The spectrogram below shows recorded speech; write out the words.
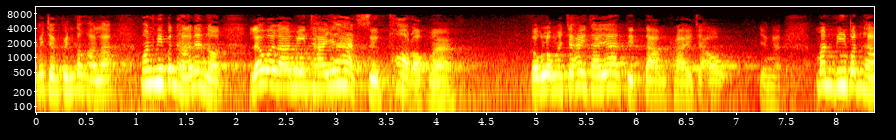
ไม่จำเป็นต้องฮาลามันมีปัญหาแน่นอน แล้วเวลามีทายาทสืบทอดออกมาตกลงมันจะให้ทายาทติดตามใครจะเอายังไง มันมีปัญหา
